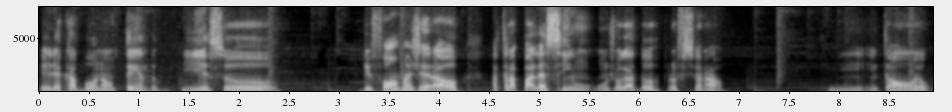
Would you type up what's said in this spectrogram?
ele acabou não tendo. E isso, de forma geral, atrapalha sim um, um jogador profissional. E, então eu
